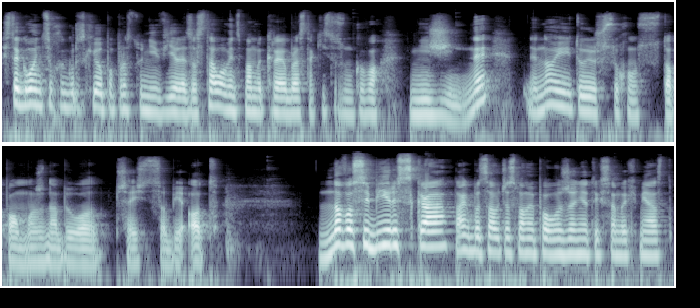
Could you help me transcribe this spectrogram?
z tego łańcucha górskiego po prostu niewiele zostało, więc mamy krajobraz taki stosunkowo nizinny. No i tu już suchą stopą można było przejść sobie od Nowosybirska, tak, bo cały czas mamy położenie tych samych miast,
